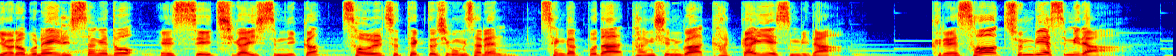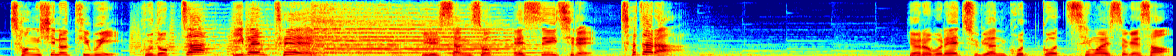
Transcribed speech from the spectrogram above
여러분의 일상에도 SH가 있습니까? 서울주택도시공사는 생각보다 당신과 가까이 했습니다. 그래서 준비했습니다. 청신호 TV 구독자 이벤트! 일상 속 SH를 찾아라! 여러분의 주변 곳곳 생활 속에서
